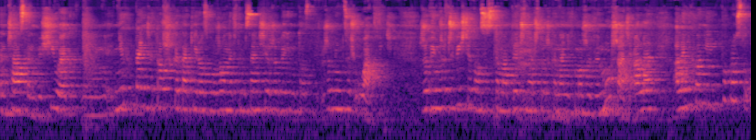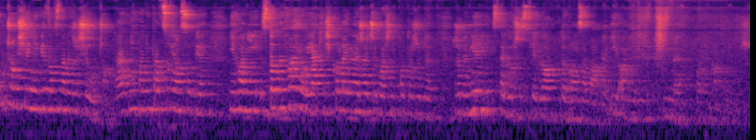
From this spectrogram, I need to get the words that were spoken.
ten czas, ten wysiłek mm, niech będzie troszkę taki rozłożony w tym sensie, żeby im, to, żeby im coś ułatwić. Żeby im rzeczywiście tą systematyczność troszkę na nich może wymuszać, ale, ale niech oni po prostu uczą się, nie wiedząc nawet, że się uczą. Tak? Niech oni pracują sobie, niech oni zdobywają jakieś kolejne rzeczy właśnie po to, żeby, żeby mieli z tego wszystkiego dobrą zabawę. I oni, i my poniekąd również.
